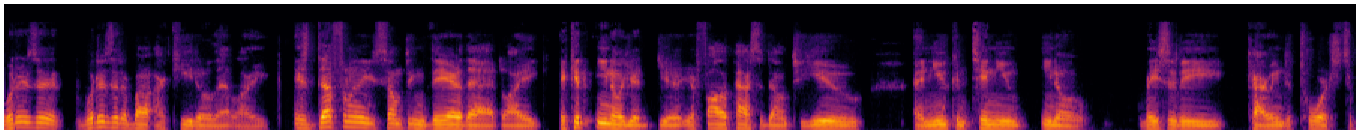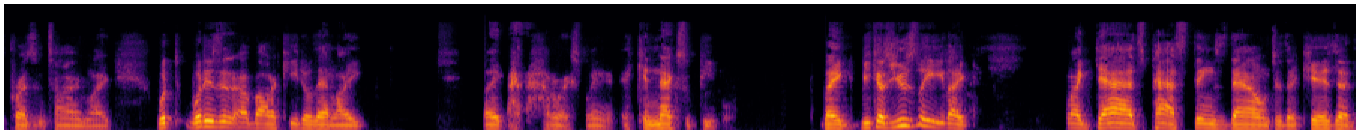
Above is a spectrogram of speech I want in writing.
What is it? What is it about Aikido that like is definitely something there that like it could you know your your your father passed it down to you, and you continue you know basically carrying the torch to present time like what what is it about aikido that like like how do i explain it it connects with people like because usually like like dads pass things down to their kids and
